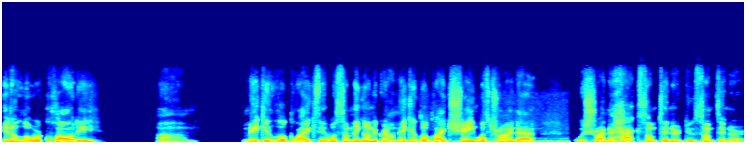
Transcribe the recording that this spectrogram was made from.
in a lower quality, um, make it look like it was something underground, make it look like Shane was trying to was trying to hack something or do something, or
